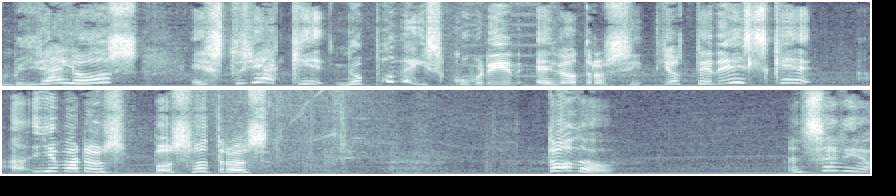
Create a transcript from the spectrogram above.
Míralos, estoy aquí. ¿No podéis cubrir el otro sitio? Tenéis que llevaros vosotros todo. ¿En serio?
